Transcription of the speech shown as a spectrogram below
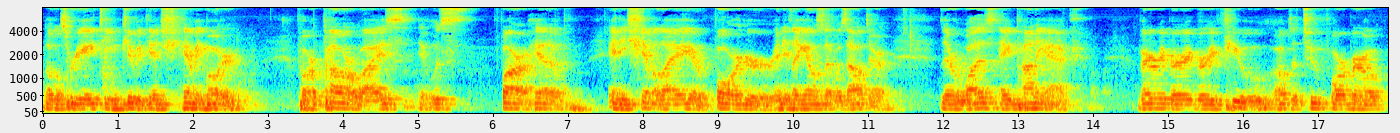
little 318 cubic inch Hemi motor. For power-wise, it was far ahead of any Chevrolet or Ford or anything else that was out there there was a Pontiac, very, very, very few of the two four-barrel,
